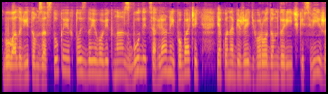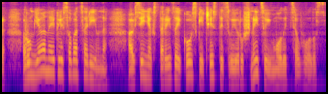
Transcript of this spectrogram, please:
Бувало, літом застукає хтось до його вікна, збудеться, гляне і побачить, як вона біжить городом до річки, свіжа, рум'яна, як лісова царівна, а в сінях старий Зайковський чистить свою рушницю і молиться вголос.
